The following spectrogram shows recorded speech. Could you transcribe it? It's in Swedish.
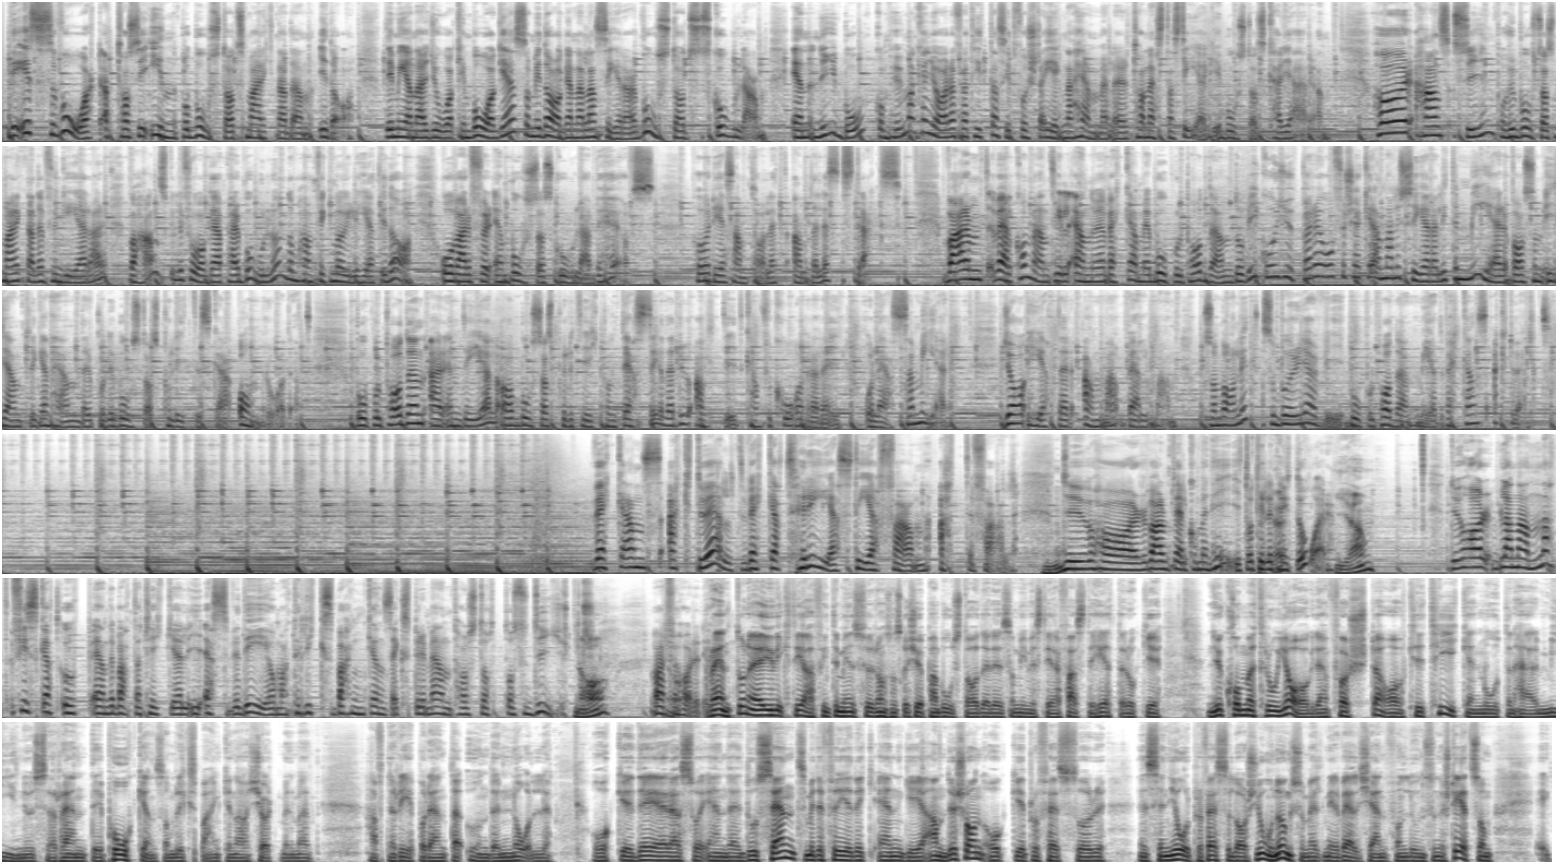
Det är svårt att ta sig in på bostadsmarknaden idag. Det menar Joakim Båge som i dagarna lanserar Bostadsskolan. En ny bok om hur man kan göra för att hitta sitt första egna hem eller ta nästa steg i bostadskarriären. Hör hans syn på hur bostadsmarknaden fungerar, vad han skulle fråga Per Bolund om han fick möjlighet idag och varför en bostadsskola behövs. Hör det samtalet alldeles strax. Varmt välkommen till ännu en vecka med Bopolpodden då vi går djupare och försöker analysera lite mer vad som egentligen händer på det bostadspolitiska området. Bopolpodden är en del av bostadspolitik.se där du alltid kan förkovra dig och läsa mer. Jag heter Anna Bellman och som vanligt så börjar vi Bopolpodden med veckans Aktuellt. Veckans Aktuellt, vecka tre, Stefan Attefall. Mm. Du har varmt välkommen hit och till ett nytt år. Ja. Du har bland annat fiskat upp en debattartikel i SvD om att Riksbankens experiment har stått oss dyrt. Ja. Varför har det det? Räntorna är ju viktiga, inte minst för de som ska köpa en bostad eller som investerar i fastigheter. Och, eh, nu kommer, tror jag, den första av kritiken mot den här minusränteepoken som Riksbanken har kört med. med haft en reporänta under noll. Och eh, det är alltså en docent som heter Fredrik N.G. Andersson och eh, professor, seniorprofessor Lars Jonung som är lite mer välkänd från Lunds universitet som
